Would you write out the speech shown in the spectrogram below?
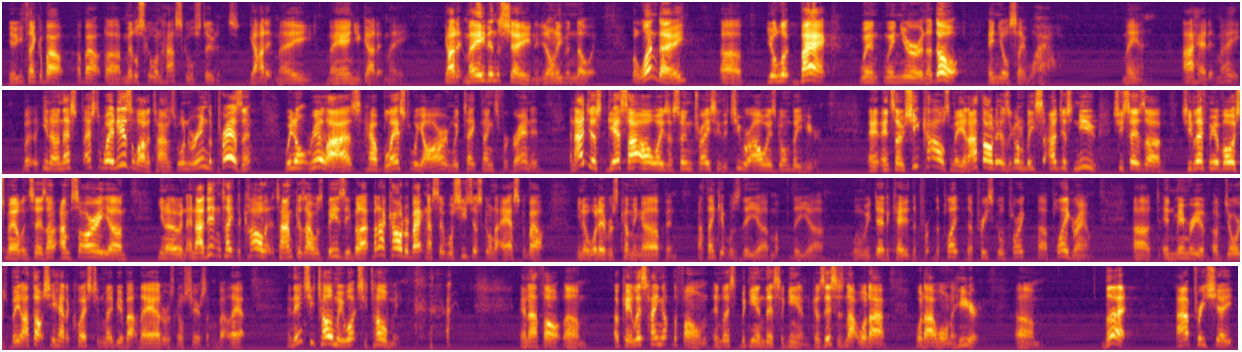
You know, you think about about uh, middle school and high school students. Got it made, man. You got it made. Got it made in the shade, and you don't even know it. But one day, uh, you'll look back when when you're an adult, and you'll say, "Wow, man, I had it made." But you know, and that's that's the way it is a lot of times. When we're in the present, we don't realize how blessed we are, and we take things for granted. And I just guess I always assumed, Tracy, that you were always going to be here. And, and so she calls me, and I thought it was going to be, I just knew. She says, uh, she left me a voicemail and says, I'm sorry, um, you know, and, and I didn't take the call at the time because I was busy, but I, but I called her back and I said, well, she's just going to ask about, you know, whatever's coming up. And I think it was the, uh, the uh, when we dedicated the, the, play, the preschool play, uh, playground. Uh, in memory of, of George Beale. I thought she had a question maybe about that or was going to share something about that. And then she told me what she told me. and I thought, um, okay, let's hang up the phone and let's begin this again because this is not what I what I want to hear. Um, but I appreciate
